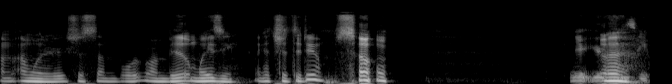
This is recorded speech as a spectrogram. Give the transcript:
I'm, I'm with her. It's just I'm bored. I'm, I'm lazy. I got shit to do. So You- You're Ugh. easy.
